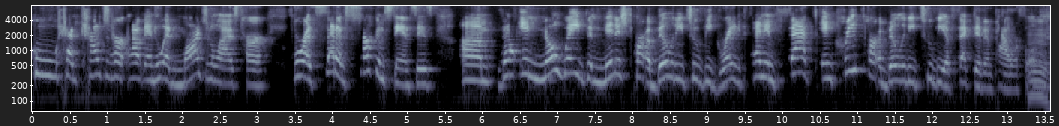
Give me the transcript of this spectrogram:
who had counted her out and who had marginalized her for a set of circumstances um, that in no way diminished her ability to be great and in fact increased her ability to be effective and powerful Mm.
